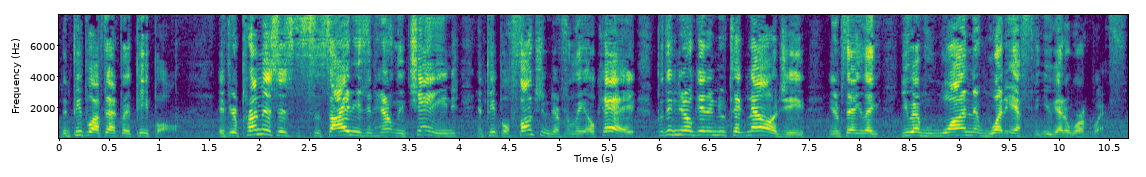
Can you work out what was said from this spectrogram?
then people have to act like people. If your premise is society is inherently changed and people function differently, okay, but then you don't get a new technology. You know what I'm saying? Like you have one what if that you got to work with.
